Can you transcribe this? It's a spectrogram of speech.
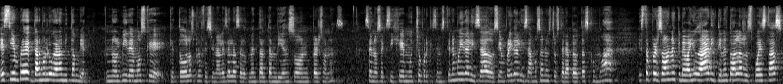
es siempre darme un lugar a mí también. No olvidemos que, todos los profesionales de la salud mental también son personas. Se nos exige mucho porque se nos tiene muy idealizado. Siempre idealizamos a nuestros terapeutas como, ah, esta persona que me va a ayudar y tiene todas las respuestas,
